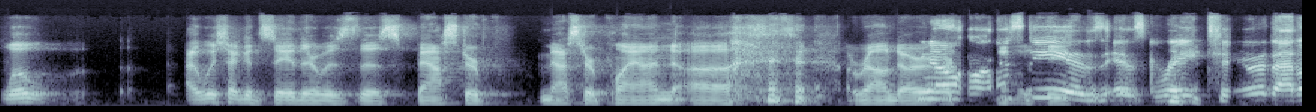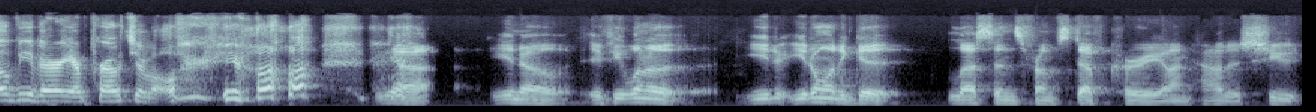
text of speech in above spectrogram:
Well, I wish I could say there was this master master plan uh, around our. You know, our honesty is is great too. That'll be very approachable for people. yeah, you know, if you want to, you you don't want to get lessons from Steph Curry on how to shoot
